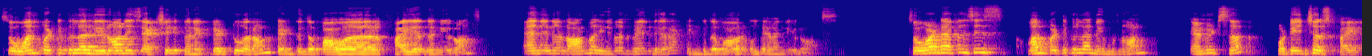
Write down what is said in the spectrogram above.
So one particular neuron is actually connected to around 10 to the power 5 other neurons. And in a normal human brain, there are 10 to the power 11 neurons. So what happens is one particular neuron emits a potential spike.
